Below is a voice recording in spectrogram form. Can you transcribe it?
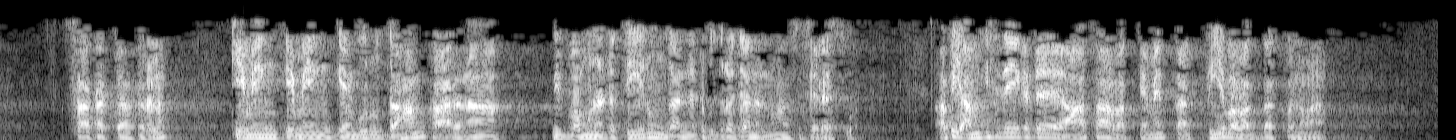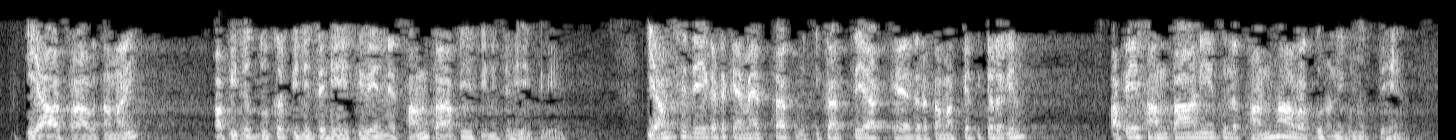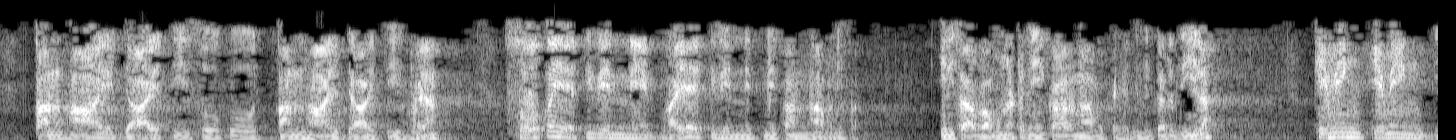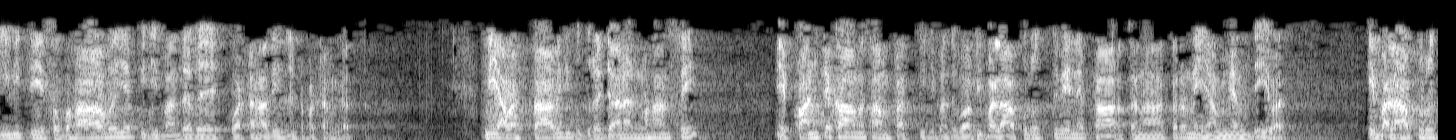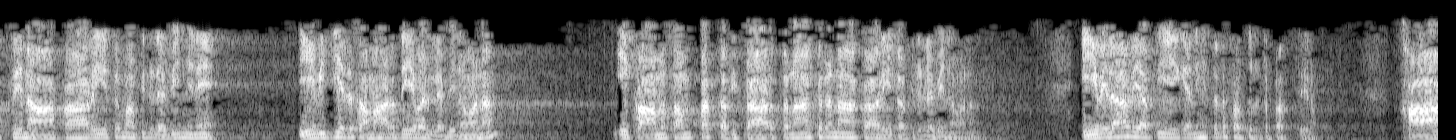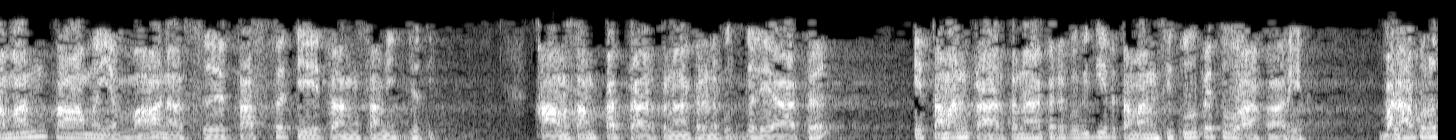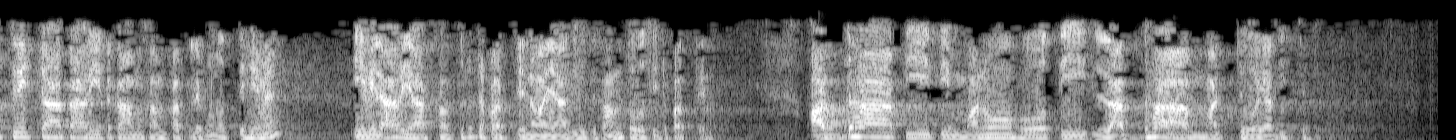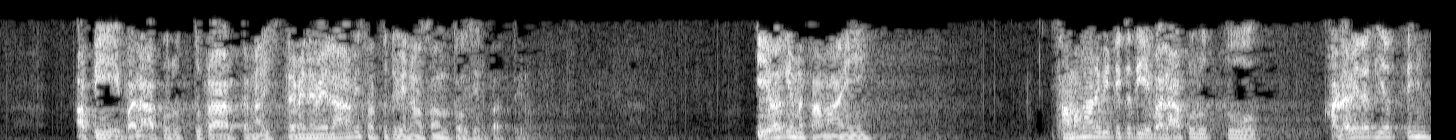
සාකච්ඡා කරලා කෙමෙන් කෙමෙන් ගැඹුරු දහම් කාරණා මේ බමුණට තීරුම් ගන්නට බුදුරජාණන් වහන්සේ සැලැස්සුවා. අපි යම් කිසි දෙයකට ආසාවක් කැමැත්තක් ප්‍රිය බවක් දක්වනවා. ඒ ආසාව තමයි අපිට දුක පිණිස හේතු වෙන්නේ සංతాපය පිණිස හේතු වෙන්නේ. යම් කිසි දෙයකට කැමැත්තක්, ෘතිකත්වයක්, කෑදරකමක් ඇති කරගෙන අපේ సంతානිය තුල තණ්හාවක් ගොඩනගුණොත් එහෙම. තණ්හාය ජායති සෝකෝ තණ්හාය ජායති භයං. සෝකය ඇති වෙන්නේ, භය ඇති වෙන්නේ මේ තණ්හාව නිසා. ඒ නිසා වමුණට මේ කාරණාව පැහැදිලි කර දීලා කෙමෙන් කෙමෙන් ජීවිතයේ ස්වභාවය පිළිබඳව වටහා දෙන්නට පටන් ගත්තා. මේ අවස්ථාවේදී බුදුරජාණන් වහන්සේ මේ පංචකාම සම්පත් පිළිබඳව අපි බලාපොරොත්තු වෙන්නේ ප්‍රාර්ථනා කරන යම් යම් දේවල්. ඒ බලාපොරොත්තු වෙන ආකාරයටම අපිට ලැබෙන්නේ නැහැ. ඒ විදිහට සමහර දේවල් ලැබෙනවා නම් ඒ කාම සම්පත් අපි ප්‍රාර්ථනා කරන ආකාරයට අපිට ලැබෙනවා නම් ඒ වෙලාවේ අපි ඒ ගැන හිතලා සතුටටපත් වෙනවා. කාමං කාමය මානස්ස තස්ස චේතං සමිජ්ජති. කාම සම්පත් ප්‍රාර්ථනා කරන පුද්ගලයාට ඒ තමන් ප්‍රාර්ථනා කරපු විදිහට තමන් සිතූ පැතුූ ආකාරයට බලාපොරොත්තු වෙච්ච ආකාරයට කාම සම්පත් ලැබුණොත් එහෙම ඒ වෙලාවේ යා සතුටටපත් වෙනවා යාගේ හිත සන්තෝෂයටපත් වෙනවා අද්ධා පීති මනෝ හෝති ලද්ධා මච්චෝ යදිච්ච අපි බලාපොරොත්තු ප්‍රාර්ථනා ඉෂ්ට වෙන වෙලාවේ සතුට වෙනවා සන්තෝෂයටපත් වෙනවා. ඒ වගේම තමයි සමහර විටකදී බලාපොරොත්තු කඩවෙලා ගියොත් එහෙම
